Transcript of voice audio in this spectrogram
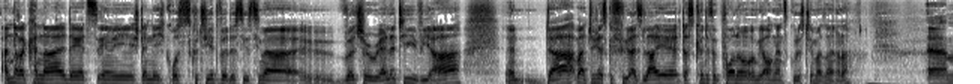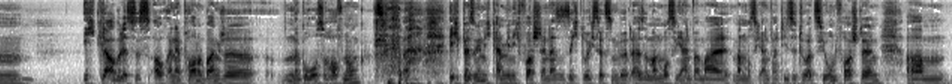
anderer Kanal, der jetzt irgendwie ständig groß diskutiert wird, ist dieses Thema äh, Virtual Reality, VR. Äh, da hat man natürlich das Gefühl als Laie, das könnte für Porno irgendwie auch ein ganz gutes Thema sein, oder? Ähm, ich glaube, das ist auch in der Pornobranche eine große Hoffnung. ich persönlich kann mir nicht vorstellen, dass es sich durchsetzen wird. Also man muss sich einfach mal, man muss sich einfach die Situation vorstellen. Ähm,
